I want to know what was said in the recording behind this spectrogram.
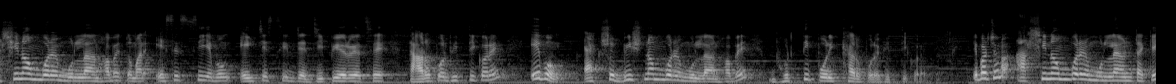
আশি নম্বরের মূল্যায়ন হবে তোমার এসএসসি এবং এইচএসসির যে জিপিএ রয়েছে, তার উপর ভিত্তি করে এবং একশো বিশ নম্বরের মূল্যায়ন হবে ভর্তি পরীক্ষার উপরে ভিত্তি করে। এবার চলো আশি নম্বরের মূল্যায়নটাকে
